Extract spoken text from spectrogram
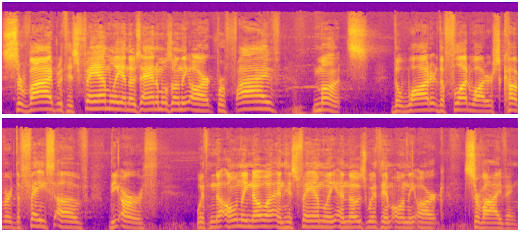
survived with his family and those animals on the ark for five months the water, the flood waters covered the face of the earth with no, only Noah and his family and those with him on the ark surviving.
